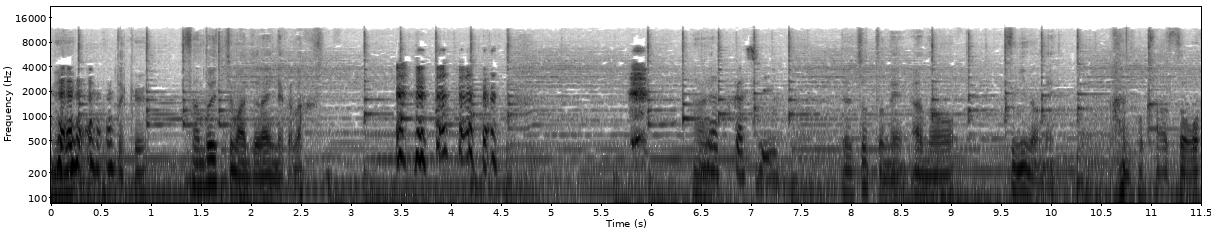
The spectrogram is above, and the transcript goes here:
ね全くサンドイッチマンじゃないんだから。はい。懐かしい。じゃあちょっとね、あの、次のね、あの、感想を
